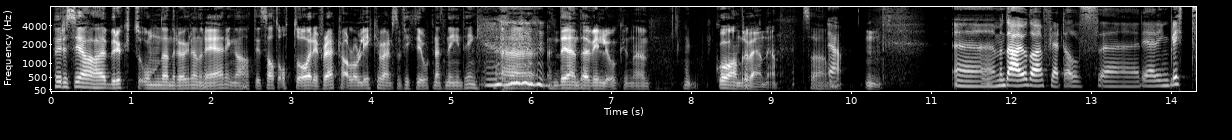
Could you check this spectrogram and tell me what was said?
Høyresida har brukt om den rød-grønne regjeringa at de satt åtte år i flertall, og likevel så fikk de gjort nesten ingenting. Eh, det, det, vil jo kunne gå andre veien igjen. Så, ja. mm. Eh, men det er jo da en flertallsregjering blitt,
